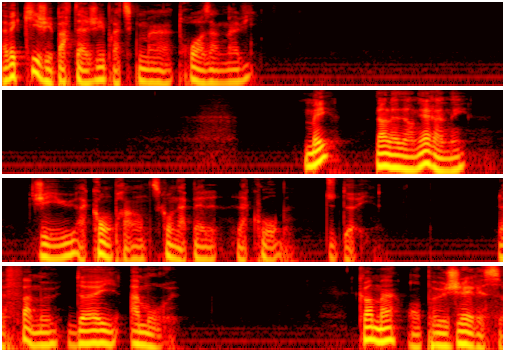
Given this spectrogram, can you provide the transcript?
avec qui j'ai partagé pratiquement trois ans de ma vie. Mais, dans la dernière année, j'ai eu à comprendre ce qu'on appelle la courbe du deuil le fameux deuil amoureux. Comment on peut gérer ça?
